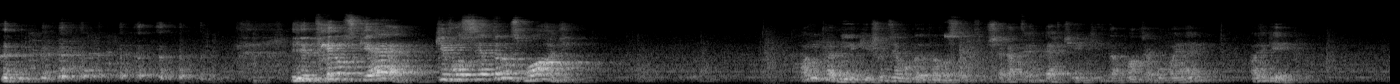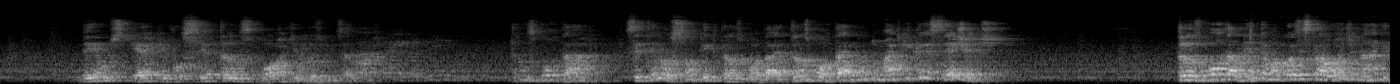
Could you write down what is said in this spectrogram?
e Deus quer que você transborde. Olhem para mim aqui, deixa eu dizer uma coisa para vocês. Vou chegar até pertinho aqui, dá conta de acompanhar aí? Olha aqui. Deus quer que você transborde em 2019. Transbordar. Você tem noção do que é transbordar? É transbordar é muito mais do que crescer, gente. Transbordamento é uma coisa extraordinária.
